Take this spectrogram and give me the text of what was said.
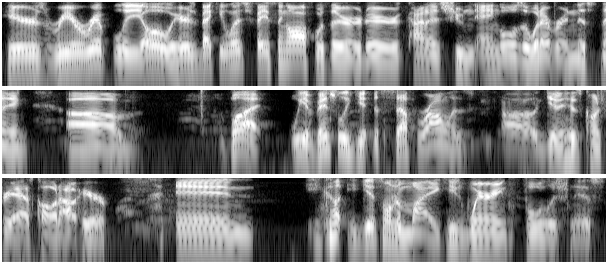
Here's Rhea Ripley. Oh, here's Becky Lynch facing off with her. They're kind of shooting angles or whatever in this thing. Um, but we eventually get to Seth Rollins uh, getting his country ass called out here, and he he gets on the mic. He's wearing foolishness.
